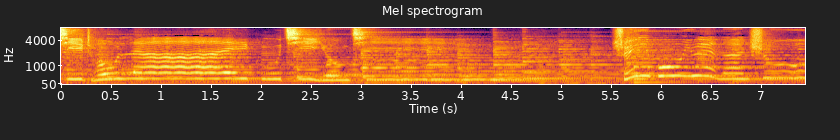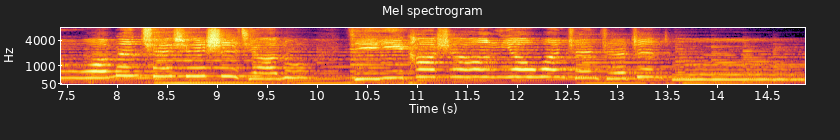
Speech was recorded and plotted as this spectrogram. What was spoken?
起头来鼓起勇气。谁不越难书？我们却学是假路，记忆踏上要完成这征途。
